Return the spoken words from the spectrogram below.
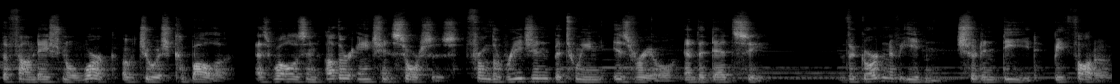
the foundational work of Jewish Kabbalah, as well as in other ancient sources from the region between Israel and the Dead Sea, the Garden of Eden should indeed be thought of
